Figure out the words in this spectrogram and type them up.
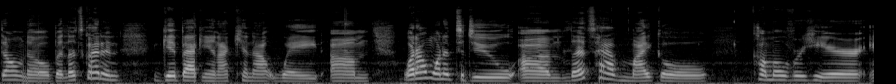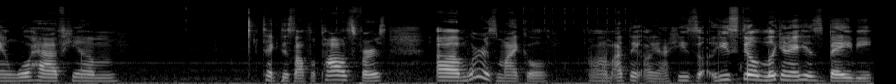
don't know but let's go ahead and get back in i cannot wait um what i wanted to do um let's have michael come over here and we'll have him take this off of pause first um where is michael um, I think, oh yeah, he's he's still looking at his baby.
